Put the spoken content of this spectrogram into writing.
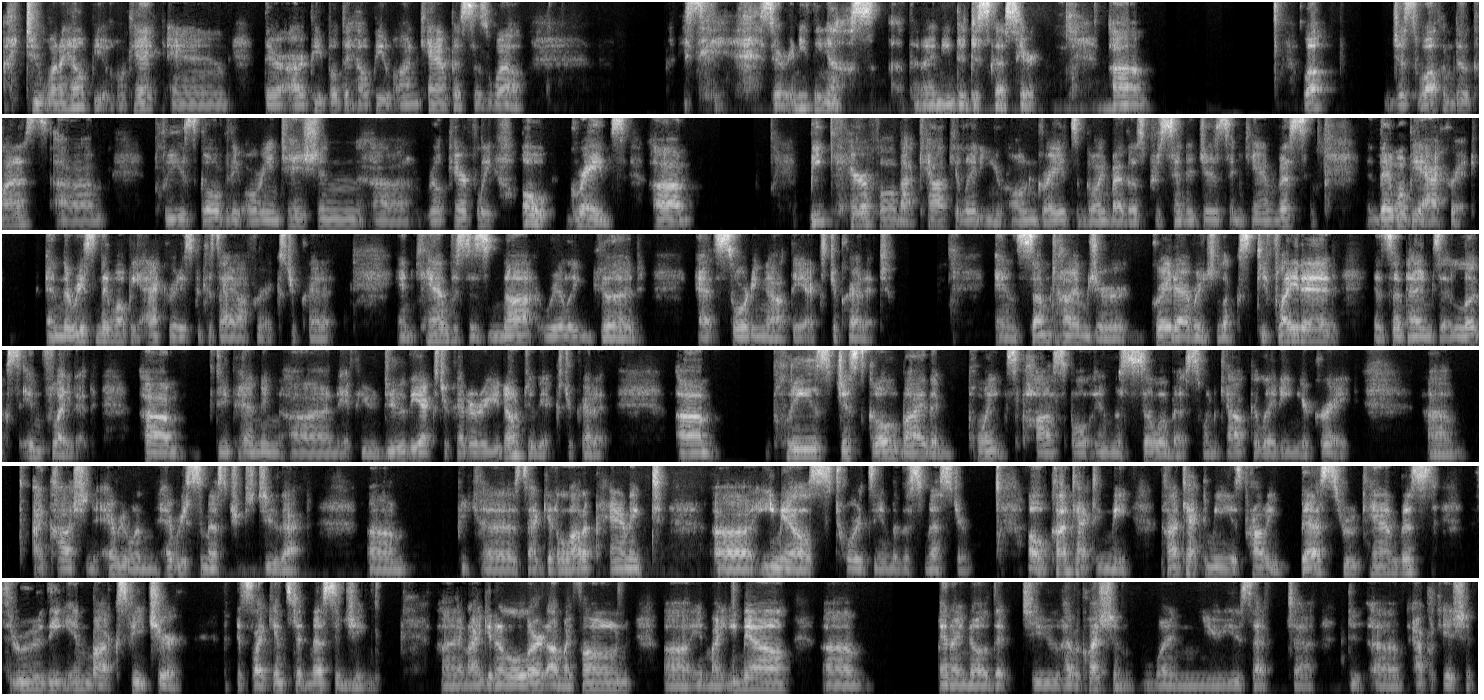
I do want to help you, okay? And there are people to help you on campus as well. See, is there anything else that I need to discuss here? Um, well, just welcome to the class. Um, please go over the orientation uh, real carefully. Oh, grades. Um, be careful about calculating your own grades and going by those percentages in Canvas. They won't be accurate. And the reason they won't be accurate is because I offer extra credit. And Canvas is not really good at sorting out the extra credit. And sometimes your grade average looks deflated, and sometimes it looks inflated, um, depending on if you do the extra credit or you don't do the extra credit. Um, please just go by the points possible in the syllabus when calculating your grade. Um, I caution everyone every semester to do that um, because I get a lot of panicked uh, emails towards the end of the semester. Oh, contacting me. Contacting me is probably best through Canvas, through the inbox feature. It's like instant messaging. Uh, and I get an alert on my phone, uh, in my email, um, and I know that you have a question when you use that uh, uh application.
